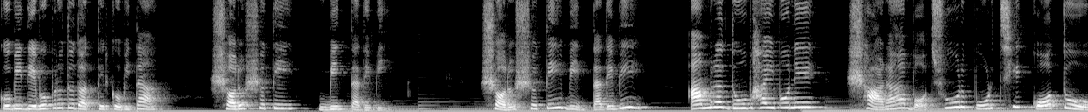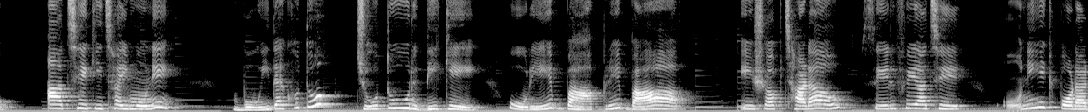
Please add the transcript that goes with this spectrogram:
কবি দেবব্রত দত্তের কবিতা সরস্বতী বিদ্যাদেবী। সরস্বতী বিদ্যাদেবী, আমরা দু ভাই বোনে সারা বছর পড়ছি কত? আছে কি ছাই মনে? বই দেখো তো চতুর্দিকে। ওরে বাপরে বাপ। এসব ছাড়াও সেলফে আছে অনেক পড়ার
